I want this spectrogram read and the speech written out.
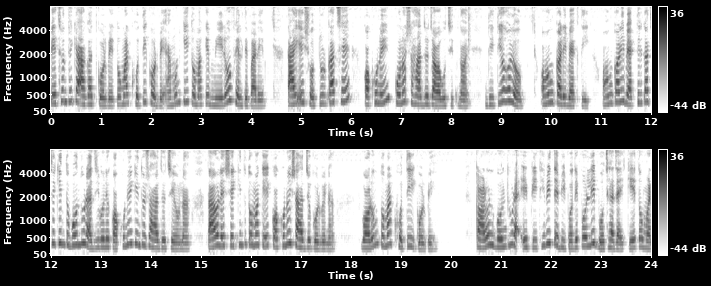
পেছন থেকে আঘাত করবে, তোমার ক্ষতি করবে, এমনকি তোমাকে মেরেও ফেলতে পারে। তাই এই শত্রুর কাছে কখনোই কোনো সাহায্য চাওয়া উচিত নয়। দ্বিতীয় হলো অহংকারী ব্যক্তি। অহংকারী ব্যক্তির কাছে কিন্তু বন্ধুরা জীবনে কখনোই কিন্তু সাহায্য চেও না। তাহলে সে কিন্তু তোমাকে কখনোই সাহায্য করবে না, বরং তোমার ক্ষতিই করবে। কারণ বন্ধুরা, এই পৃথিবীতে বিপদে পড়লেই বোঝা যায় কে তোমার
